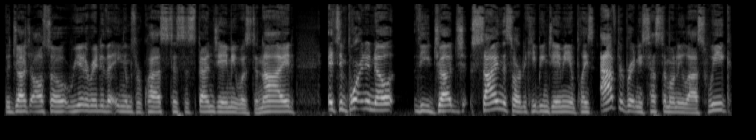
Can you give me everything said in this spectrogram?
The judge also reiterated that Ingham's request to suspend Jamie was denied. It's important to note the judge signed this order keeping Jamie in place after Britney's testimony last week.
